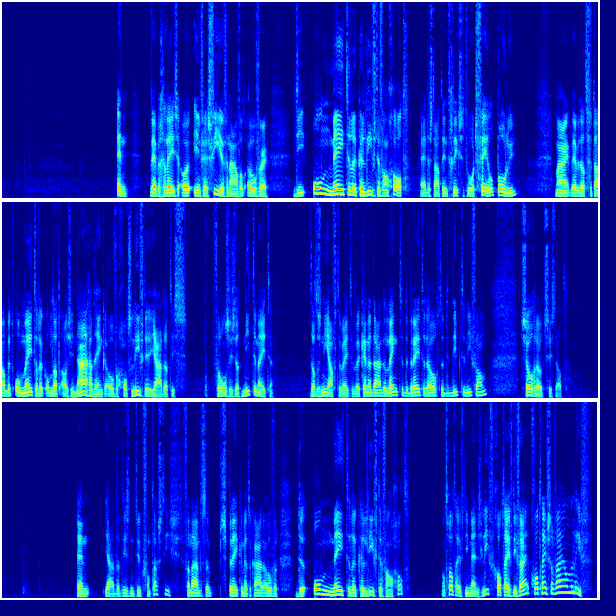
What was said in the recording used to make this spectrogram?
En we hebben gelezen in vers 4 vanavond over die onmetelijke liefde van God. er staat in het Grieks het woord veel, polu. Maar we hebben dat vertaald met onmetelijk, omdat als je na gaat denken over Gods liefde, ja, dat is, voor ons is dat niet te meten. Dat is niet af te weten. We kennen daar de lengte, de breedte, de hoogte, de diepte niet van. Zo groot is dat. En ja, dat is natuurlijk fantastisch. Vandaar dat we spreken met elkaar over de onmetelijke liefde van God. Want God heeft die mens lief. God heeft, die God heeft zijn vijanden lief.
